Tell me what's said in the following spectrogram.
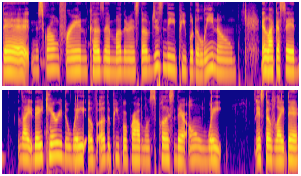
that the strong friend cousin mother and stuff just need people to lean on and like I said like they carry the weight of other people's problems plus their own weight and stuff like that.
